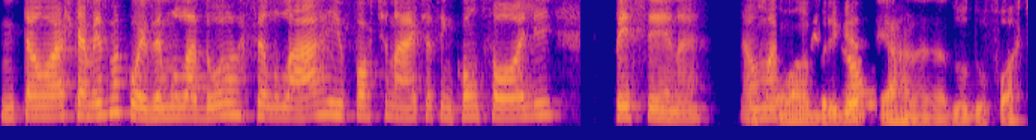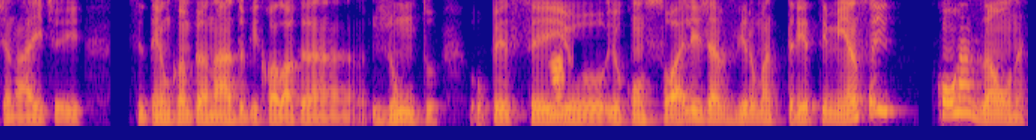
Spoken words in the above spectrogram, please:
Então, eu acho que é a mesma coisa, emulador celular e o Fortnite, assim, console, PC, né? É uma, é uma briga eterna né, do, do Fortnite aí. Se tem um campeonato que coloca junto o PC ah. e, o, e o console, já vira uma treta imensa e com razão, né?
